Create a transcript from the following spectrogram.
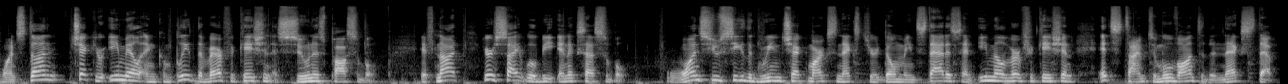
Once done, check your email and complete the verification as soon as possible. If not, your site will be inaccessible. Once you see the green check marks next to your domain status and email verification, it's time to move on to the next step.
